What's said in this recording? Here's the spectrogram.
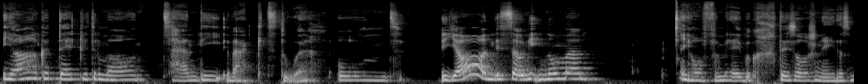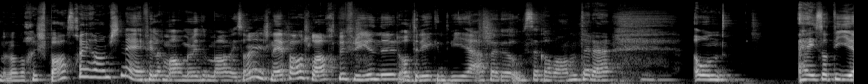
ja, dort wieder mal das Handy wegzutun. Und ja, es soll nicht nur ich hoffe, wir haben wirklich so Schnee, dass wir auch noch ein bisschen Spass haben am Schnee. Vielleicht machen wir wieder mal so eine Schneeballschlacht wie früher oder irgendwie eben raus wandern. Und haben so die,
